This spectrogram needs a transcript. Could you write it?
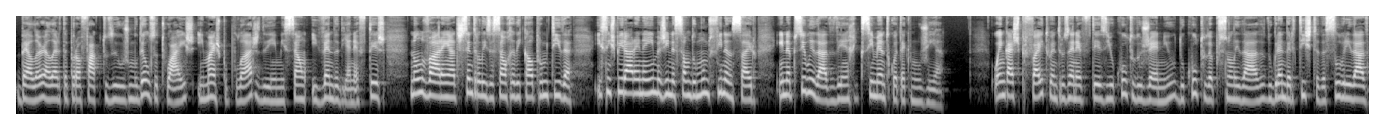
Beller alerta para o facto de os modelos atuais e mais populares de emissão e venda de NFTs não levarem à descentralização radical prometida e se inspirarem na imaginação do mundo financeiro e na possibilidade de enriquecimento com a tecnologia. O encaixe perfeito entre os NFTs e o culto do gênio, do culto da personalidade, do grande artista, da celebridade,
